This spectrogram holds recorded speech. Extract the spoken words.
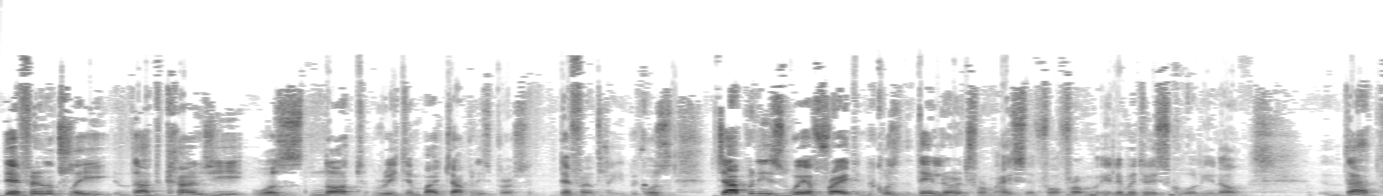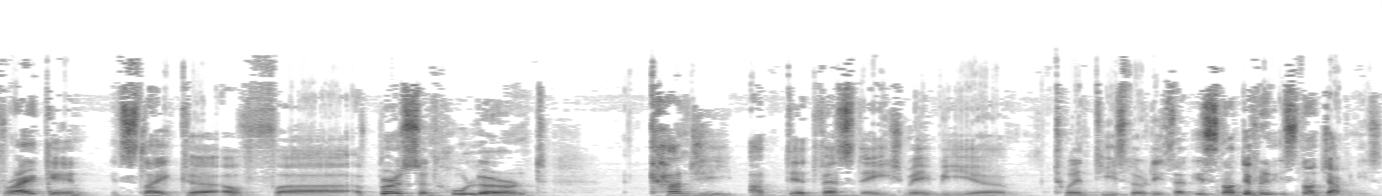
Definitely, that kanji was not written by Japanese person. Definitely, because Japanese way of writing, because they learned from high from elementary school. You know, that writing it's like uh, of uh, a person who learned kanji at the advanced age, maybe. Uh, 20s, 30s. It's not different. It's not Japanese.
